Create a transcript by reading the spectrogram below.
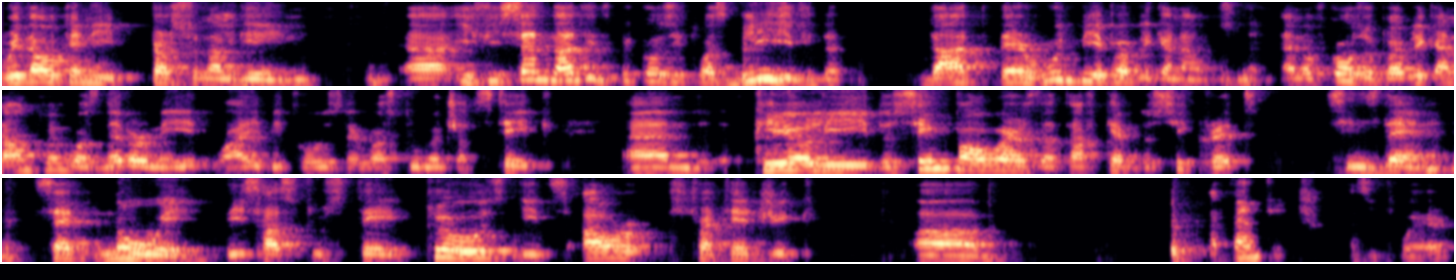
without any personal gain, uh, if he said that, it's because it was believed that there would be a public announcement. And of course, the public announcement was never made. Why? Because there was too much at stake. And clearly, the same powers that have kept the secret since then said, no way, this has to stay closed. It's our strategic uh, advantage, as it were.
